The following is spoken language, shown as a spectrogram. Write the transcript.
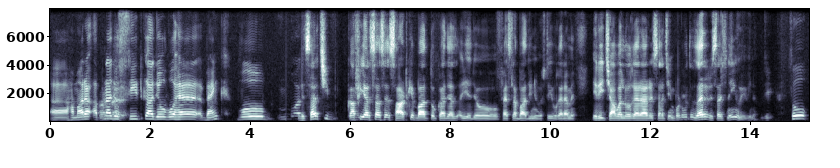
आ, हमारा अपना जो सीट का जो वो है बैंक वो रिसर्च ही काफ़ी अरसा से साठ के बाद तो ये जो फैसलाबाद यूनिवर्सिटी वगैरह में इरी चावल वगैरह रिसर्च इम्पोर्ट वो तो ज़ाहिर रिसर्च नहीं हुई भी ना। जी तो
